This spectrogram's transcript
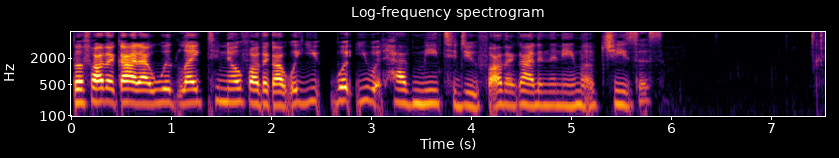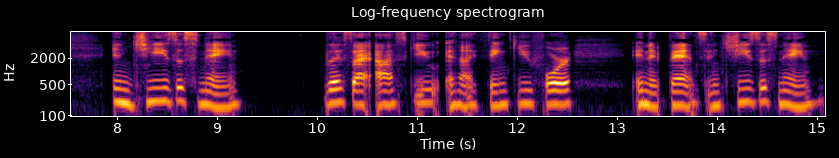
But Father God, I would like to know, Father God, what you what you would have me to do, Father God, in the name of Jesus. In Jesus' name, this I ask you and I thank you for in advance. In Jesus' name,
